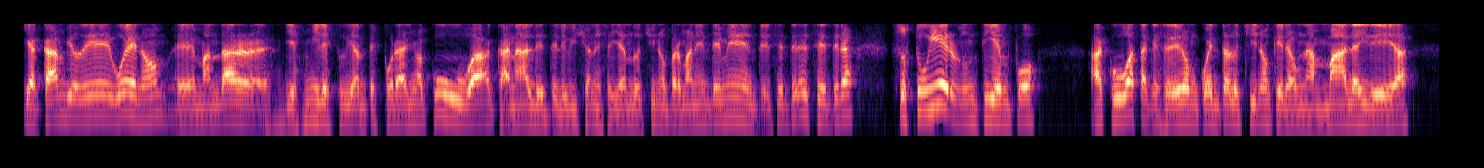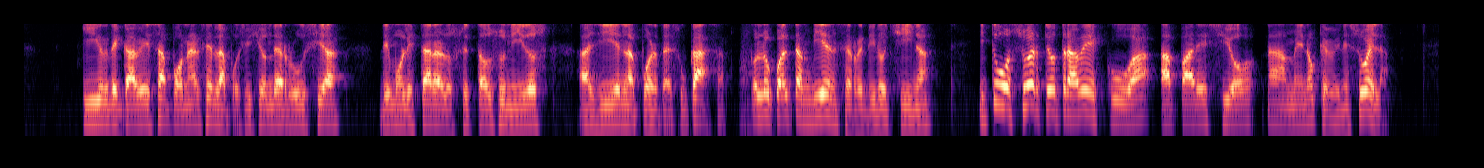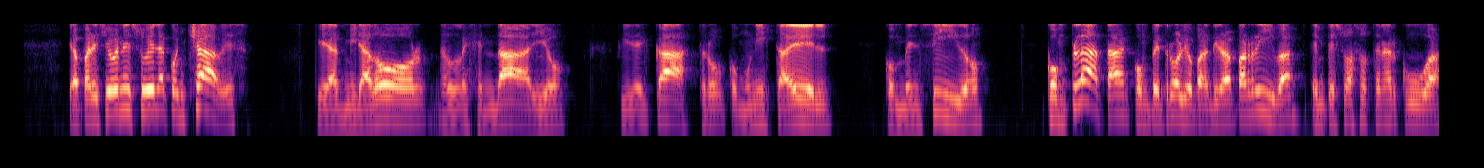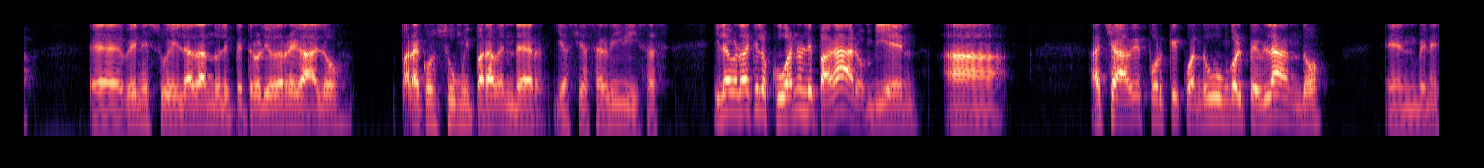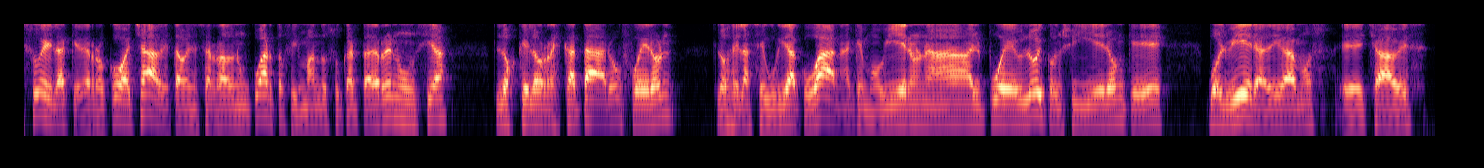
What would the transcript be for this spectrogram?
Y a cambio de, bueno, eh, mandar 10.000 estudiantes por año a Cuba, canal de televisión enseñando chino permanentemente, etcétera, etcétera, sostuvieron un tiempo a Cuba hasta que se dieron cuenta los chinos que era una mala idea ir de cabeza a ponerse en la posición de Rusia, de molestar a los Estados Unidos allí en la puerta de su casa. Con lo cual también se retiró China y tuvo suerte otra vez Cuba, apareció nada menos que Venezuela. Y apareció Venezuela con Chávez, que admirador del legendario Fidel Castro, comunista él, convencido, con plata, con petróleo para tirar para arriba, empezó a sostener Cuba, eh, Venezuela, dándole petróleo de regalo para consumo y para vender y así hacer divisas. Y la verdad que los cubanos le pagaron bien a, Chávez porque cuando hubo un golpe blando en Venezuela que derrocó a Chávez, estaba encerrado en un cuarto firmando su carta de renuncia, los que lo rescataron fueron los de la seguridad cubana, que movieron al pueblo y consiguieron que volviera, digamos, eh, Chávez,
